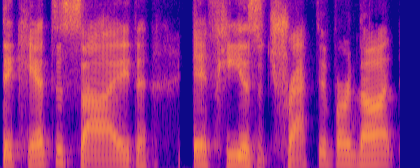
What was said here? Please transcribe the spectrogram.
They can't decide if he is attractive or not.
